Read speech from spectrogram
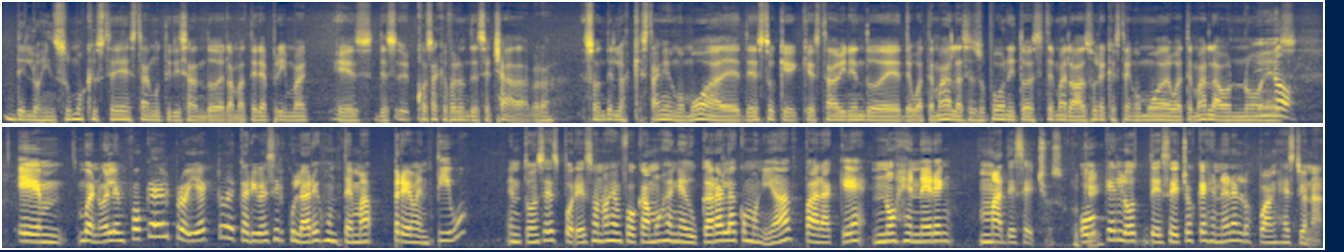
De los insumos que ustedes están utilizando, de la materia prima, es des- cosas que fueron desechadas, ¿verdad? Son de los que están en Omoa, de, de esto que, que está viniendo de, de Guatemala, se supone, y todo este tema de la basura que está en Omoa de Guatemala, o no, No, es. Em, bueno, el enfoque del proyecto de Caribe Circular es un tema preventivo, entonces por eso nos enfocamos en educar a la comunidad para que no generen más desechos o que los desechos que generen los puedan gestionar.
